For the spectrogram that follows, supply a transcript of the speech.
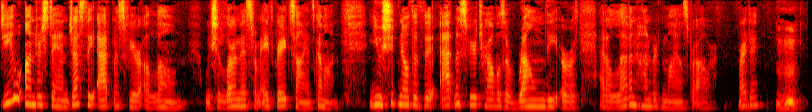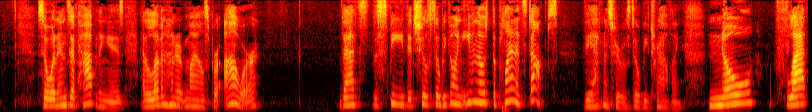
do you understand just the atmosphere alone we should learn this from eighth grade science. Come on. You should know that the atmosphere travels around the Earth at 1,100 miles per hour. Right, Dave? Mm-hmm. So what ends up happening is at 1,100 miles per hour, that's the speed that she'll still be going. Even though the planet stops, the atmosphere will still be traveling. No flat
